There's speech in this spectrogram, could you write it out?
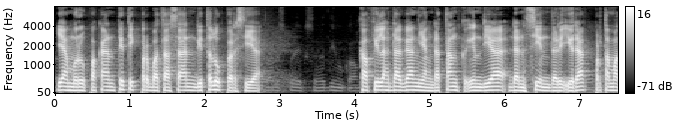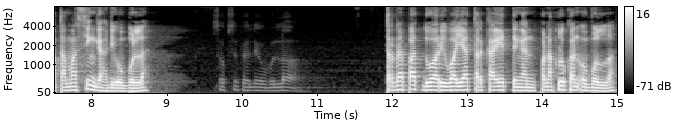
yang merupakan titik perbatasan di Teluk Persia. Kafilah dagang yang datang ke India dan Sin dari Irak pertama-tama singgah di Ubullah. terdapat dua riwayat terkait dengan penaklukan Ubullah.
